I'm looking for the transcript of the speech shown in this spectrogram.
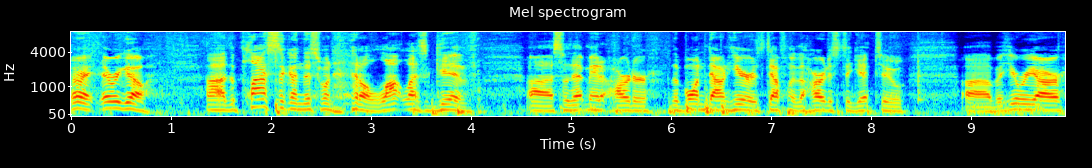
All right, there we go. Uh, the plastic on this one had a lot less give, uh, so that made it harder. The one down here is definitely the hardest to get to. Uh, but here we are.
